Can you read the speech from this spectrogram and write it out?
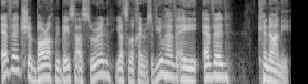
Eved shebarach mi beisa asurin If you have a Eved Kanani,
